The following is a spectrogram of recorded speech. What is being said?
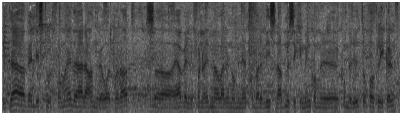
Det er veldig stort for meg. Det er andre år på rad. Så jeg er veldig fornøyd med å være nominert. Det bare viser at musikken min kommer, kommer ut, og folk liker den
